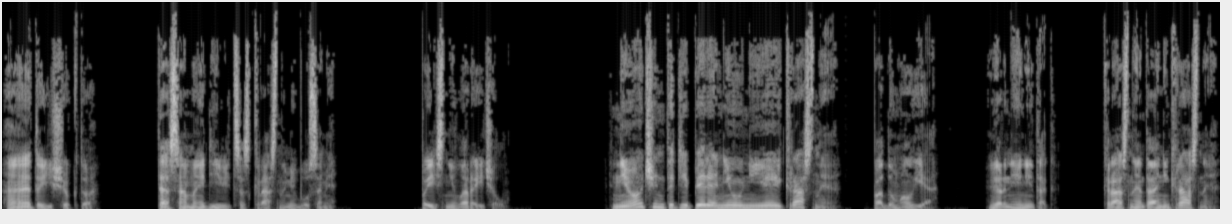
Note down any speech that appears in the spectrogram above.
«А это еще кто?» «Та самая девица с красными бусами», — пояснила Рэйчел. «Не очень-то теперь они у нее и красные», — подумал я. Вернее, не так. Красные-то они красные,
